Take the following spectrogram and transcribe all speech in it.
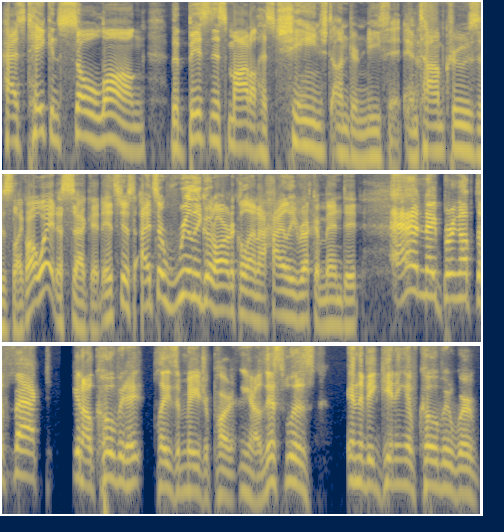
has taken so long, the business model has changed underneath it, and Tom Cruise is like, "Oh, wait a second! It's just it's a really good article, and I highly recommend it." And they bring up the fact, you know, COVID plays a major part. You know, this was in the beginning of COVID where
